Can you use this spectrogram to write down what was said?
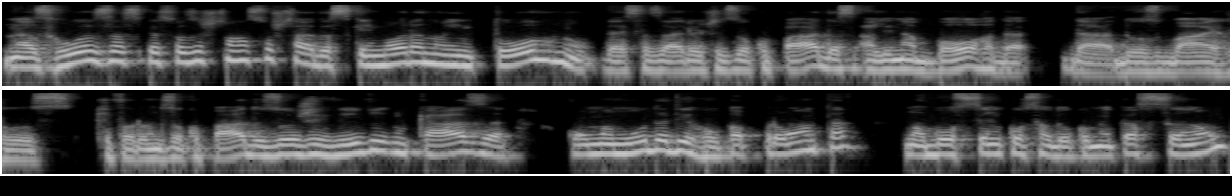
Nas ruas, as pessoas estão assustadas. Quem mora no entorno dessas áreas desocupadas, ali na borda da, dos bairros que foram desocupados, hoje vive em casa com uma muda de roupa pronta, uma bolsinha com sua documentação,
